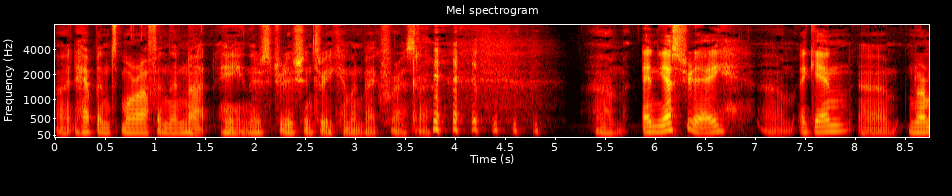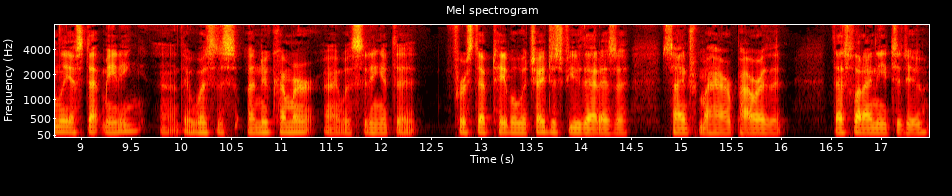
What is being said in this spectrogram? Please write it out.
Uh, it happens more often than not. Hey there's tradition 3 coming back for us huh? um, and yesterday um, again, um, normally a step meeting. Uh, there was this a newcomer. I was sitting at the first step table, which I just view that as a sign from my higher power that that's what I need to do,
